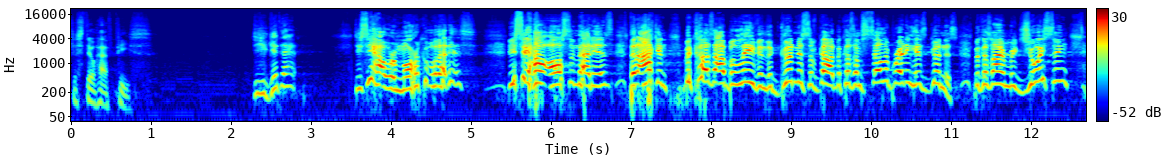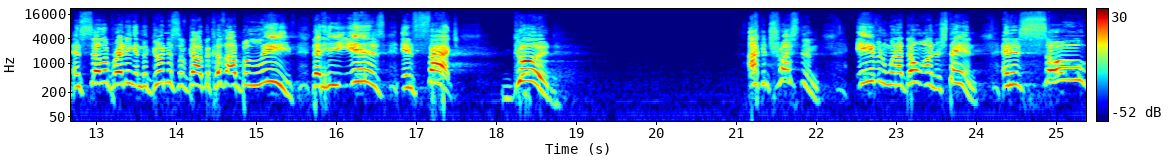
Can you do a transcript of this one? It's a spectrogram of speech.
to still have peace. Do you get that? Do you see how remarkable that is? You see how awesome that is? That I can, because I believe in the goodness of God, because I'm celebrating His goodness, because I am rejoicing and celebrating in the goodness of God, because I believe that He is, in fact, good. I can trust Him even when I don't understand. And it's so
